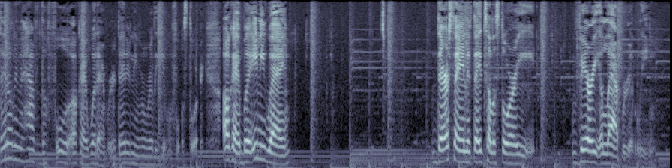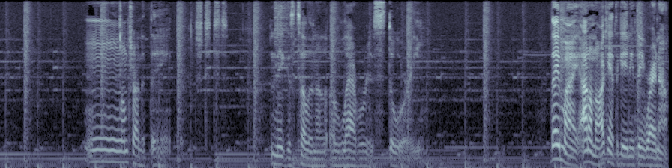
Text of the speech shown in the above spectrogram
they don't even have the full okay, whatever. They didn't even really give a full story. Okay, but anyway, they're saying if they tell a story very elaborately. I'm trying to think. Niggas telling an elaborate story. They might. I don't know. I can't think of anything right now.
